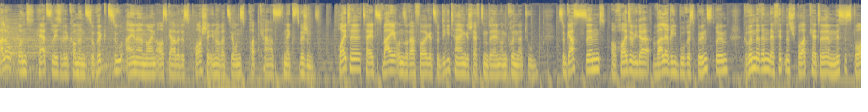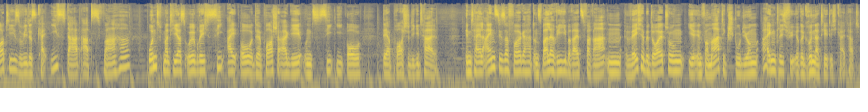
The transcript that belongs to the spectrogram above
Hallo und herzlich willkommen zurück zu einer neuen Ausgabe des Porsche Innovations Podcasts Next Visions. Heute Teil 2 unserer Folge zu digitalen Geschäftsmodellen und Gründertum. Zu Gast sind auch heute wieder Valerie Buris-Böhnström, Gründerin der Fitness-Sportkette Mrs. Sporty sowie des KI-Startups Waha und Matthias Ulbrich, CIO der Porsche AG und CEO der Porsche Digital. In Teil 1 dieser Folge hat uns Valerie bereits verraten, welche Bedeutung ihr Informatikstudium eigentlich für ihre Gründertätigkeit hat.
